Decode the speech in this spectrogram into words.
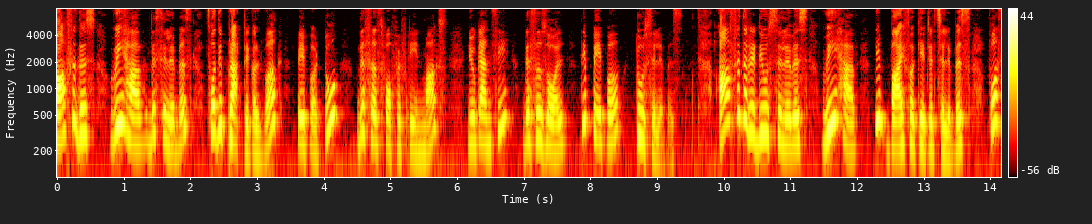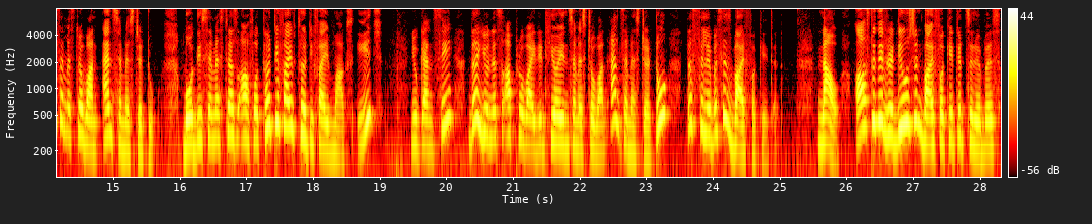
After this, we have the syllabus for the practical work, paper 2. This is for 15 marks. You can see this is all the paper 2 syllabus. After the reduced syllabus, we have the bifurcated syllabus for semester 1 and semester 2. Both the semesters are for 35-35 marks each. You can see the units are provided here in semester 1 and semester 2. The syllabus is bifurcated. Now, after the reduced and bifurcated syllabus,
